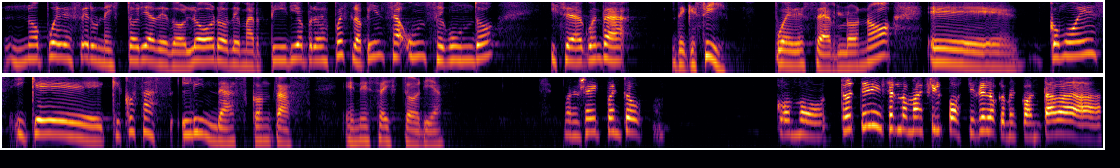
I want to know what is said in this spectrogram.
no puede ser una historia de dolor o de martirio, pero después lo piensa un segundo y se da cuenta de que sí, puede serlo, ¿no? Eh, ¿Cómo es y qué, qué cosas lindas contás en esa historia? Bueno, ya cuento como traté de ser lo más fiel posible lo que me contaba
